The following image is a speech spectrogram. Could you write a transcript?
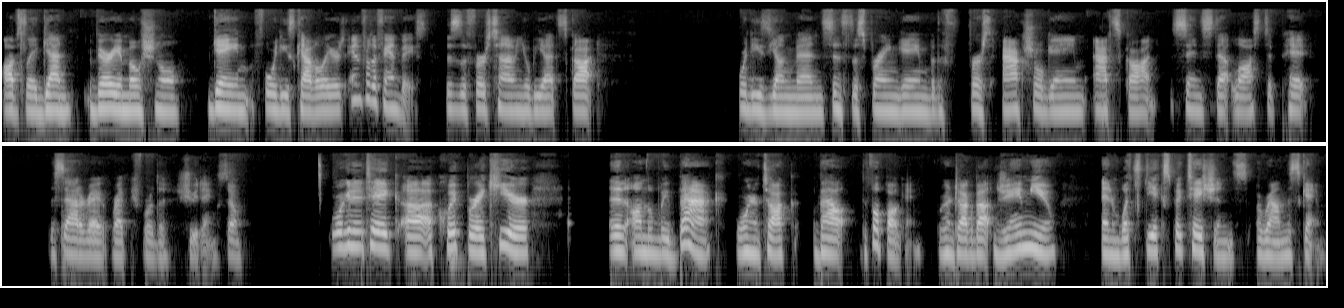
Obviously, again, very emotional game for these Cavaliers and for the fan base. This is the first time you'll be at Scott for these young men since the spring game, but the first actual game at Scott since that loss to Pitt the Saturday right before the shooting. So we're going to take uh, a quick break here. And then on the way back, we're going to talk about the football game. We're going to talk about JMU and what's the expectations around this game.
